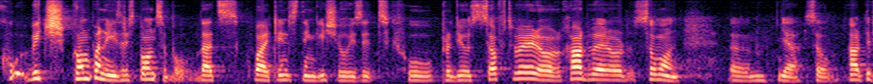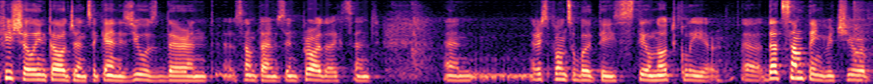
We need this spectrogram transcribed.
who, which company is responsible? That's quite interesting issue. Is it who produced software or hardware or so on? Um, yeah, so artificial intelligence again is used there and sometimes in products and and responsibility is still not clear. Uh, that's something which Europe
